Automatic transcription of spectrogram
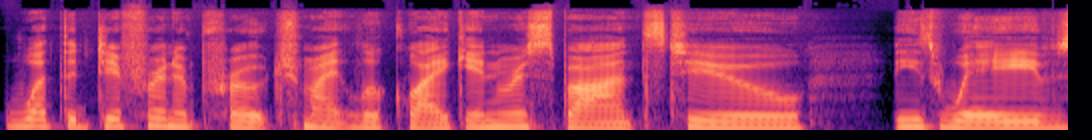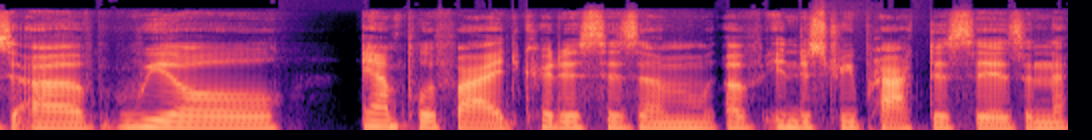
what the different approach might look like in response to these waves of real amplified criticism of industry practices and the,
